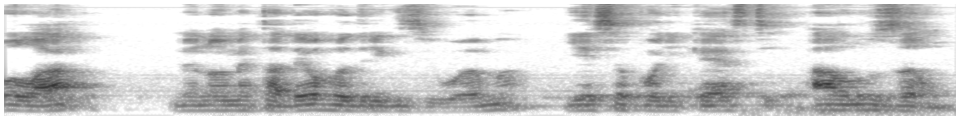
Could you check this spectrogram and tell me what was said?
Olá, meu nome é Tadeu Rodrigues Iwama e esse é o podcast Alusão.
